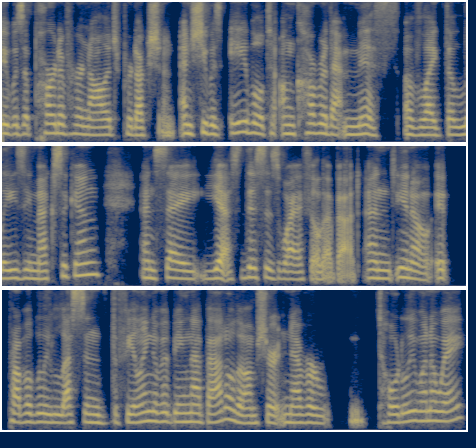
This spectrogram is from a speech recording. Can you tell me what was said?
it was a part of her knowledge production and she was able to uncover that myth of like the lazy mexican and say yes this is why i feel that bad. And you know it probably lessened the feeling of it being that bad although i'm sure it never totally went away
